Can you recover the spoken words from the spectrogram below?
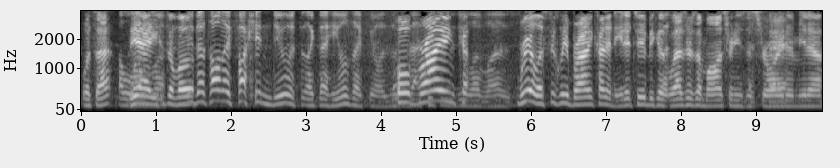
What's that? A low yeah, gets a low. Dude, that's all they fucking do with like the heels. I feel. Is Well, Bryan teach them to do co- low blows. Realistically, Bryan kind of needed to because That's- Lesnar's a monster and he's destroying fair. him. You know.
